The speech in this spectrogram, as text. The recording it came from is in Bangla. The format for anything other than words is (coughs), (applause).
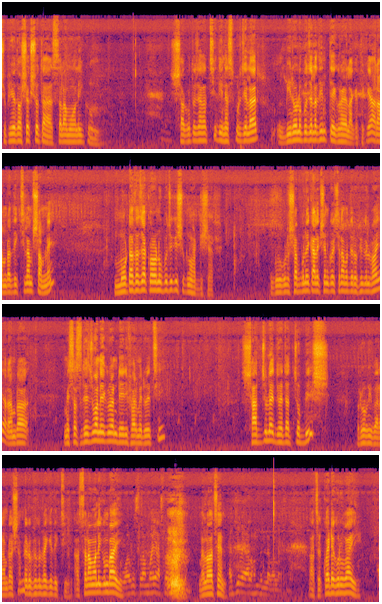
সুপ্রিয় দর্শক শ্রোতা আসসালামু আলাইকুম। স্বাগত জানাচ্ছি দিনাজপুর জেলার বিরল উপজেলাধীন তেঘরা এলাকা থেকে। আর আমরা দেখছিলাম সামনে মোটা তাজা করণ উপযোগী শুকনো হাড্ডি সার। গরুগুলো সবগুলোই কালেকশন করেছেন আমাদের রফিকুল ভাই। আর আমরা messrs Rezwan agro and dairy ফার্মে রয়েছি। সাত জুলাই দু হাজার চব্বিশ রবিবার। আমরা সামনে রফিকুল ভাইকে দেখছি। আসসালামু আলাইকুম ভাই। ভালো আছেন? ভালো আচ্ছা কয়টা গরু ভাই?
